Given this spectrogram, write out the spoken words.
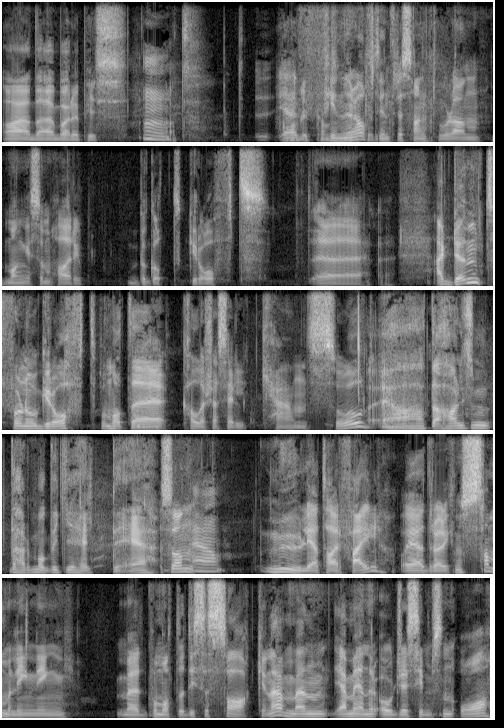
Å ja, det er bare piss. Mm. At Jeg finner det ofte interessant hvordan mange som har begått grovt Er dømt for noe grovt, på en måte kaller seg selv cancelled. Ja, det, har liksom, det er på en måte ikke helt det. Sånn ja. mulig jeg tar feil, og jeg drar ikke noen sammenligning med på en måte disse sakene, men jeg mener OJ Simpson òg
